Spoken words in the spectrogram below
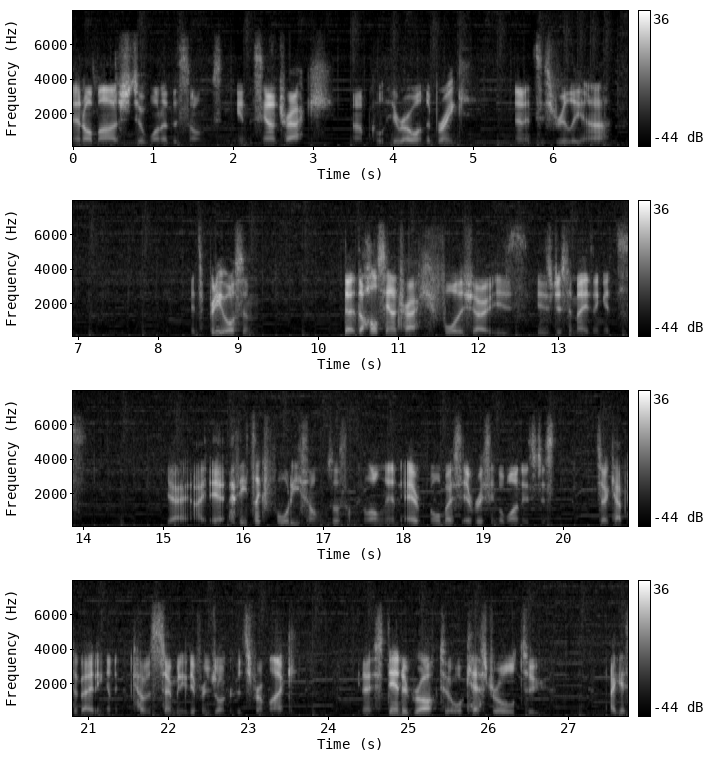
an homage to one of the songs in the soundtrack um, called Hero on the Brink, and it's just really, uh, it's pretty awesome. The, the whole soundtrack for the show is is just amazing. It's yeah, I, I think it's like 40 songs or something long, and ev- almost every single one is just so captivating, and it covers so many different genres from like, you know, standard rock to orchestral to, I guess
